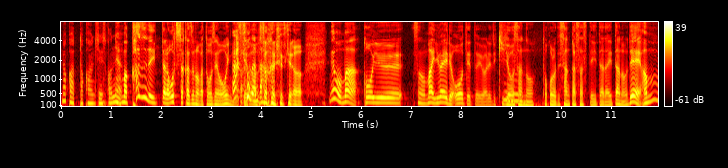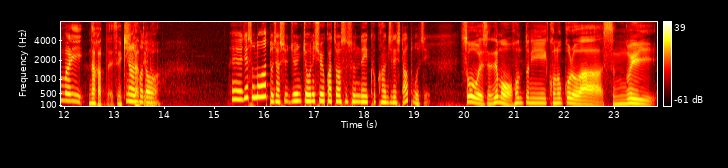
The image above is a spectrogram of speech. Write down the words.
なかった感じですかね。まあ、数で言ったら落ちた数の方が当然多いんですけどあそうなんだ ですけどでもまあこういうその、まあ、いわゆる大手と言われる企業さんのところで参加させていただいたので、あんまりなかったですね危機感っていうのは。へーでその後じゃ順調に就活は進んでいく感じでした？当時。そうですねでも本当にこの頃はすんごい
